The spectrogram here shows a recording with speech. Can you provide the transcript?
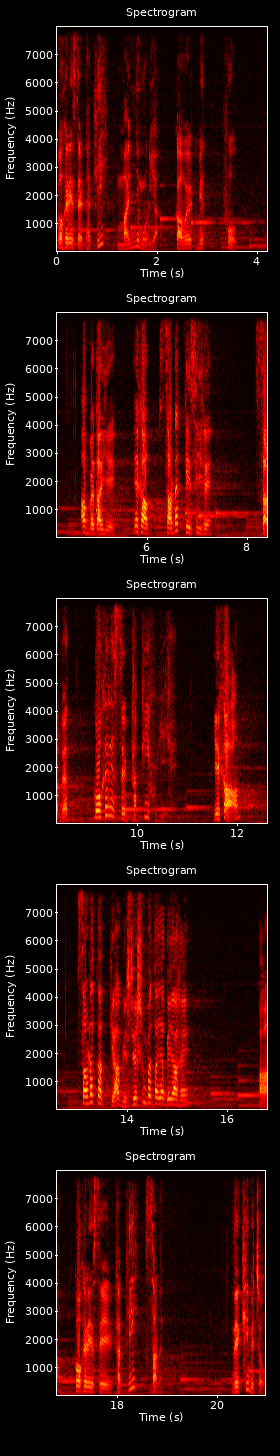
कोहरे से ढकी मंज मूड़िया कवर्ड विथ फोग अब बताइए एक अब सड़क कैसी है सड़क कोहरे से ढकी हुई है यह सड़क का क्या विशेषण बताया गया है आ कोहरे से ढकी सड़क देखिए बिचो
